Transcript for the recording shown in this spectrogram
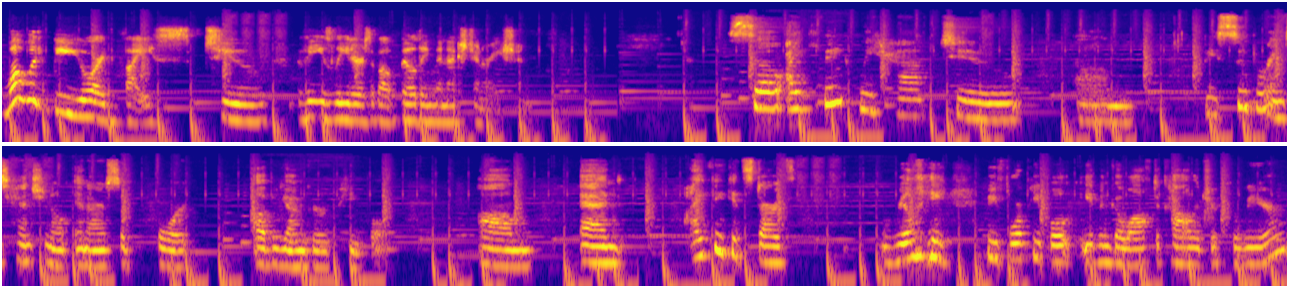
what would be your advice to these leaders about building the next generation? So, I think we have to um, be super intentional in our support of younger people. Um, and I think it starts really before people even go off to college or career.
